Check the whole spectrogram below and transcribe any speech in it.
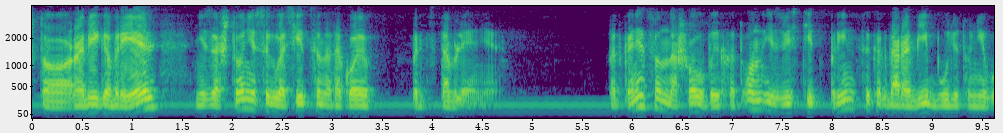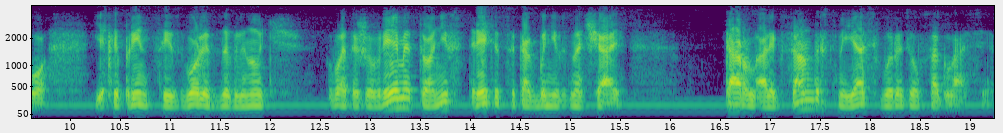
что Раби Габриэль ни за что не согласится на такое представление. Под конец он нашел выход. Он известит принца, когда Раби будет у него. Если принц изволит заглянуть в это же время, то они встретятся как бы невзначай. Карл Александр, смеясь, выразил согласие.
